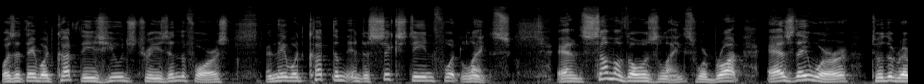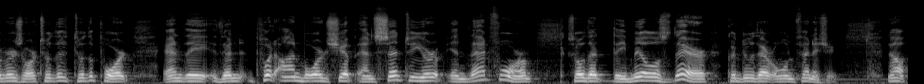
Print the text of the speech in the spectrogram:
was that they would cut these huge trees in the forest and they would cut them into 16 foot lengths. And some of those lengths were brought as they were to the rivers or to the, to the port, and they then put on board ship and sent to Europe in that form so that the mills there could do their own finishing. Now,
